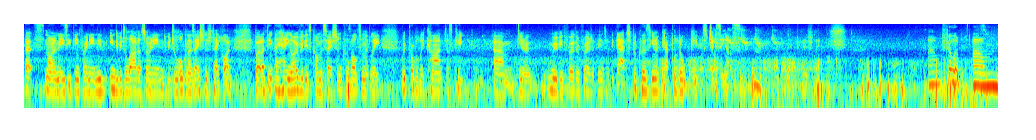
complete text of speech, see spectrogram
that's not an easy thing for any individual artist or any individual organisation to take on. But I think they hang over this conversation because ultimately we probably can't just keep. Um, you know, moving further and further into the gaps because you know capital keeps chasing us. Eventually. Um, Philip. Um,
